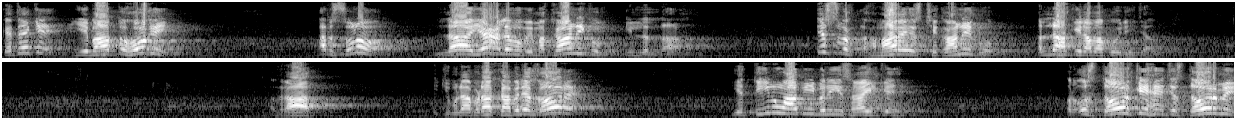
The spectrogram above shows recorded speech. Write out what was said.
کہتے ہیں کہ یہ بات تو ہو گئی۔ اب سنو، لا يعلم بمکانکم الا اللہ۔ اس وقت ہمارے اس ٹھکانے کو اللہ کے علاوہ کوئی نہیں جانتا۔ حضرات، یہ جملہ بڑا قابل غور ہے۔ یہ تینوں آدمی بنی اسرائیل کے ہیں اور اس دور کے ہیں جس دور میں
